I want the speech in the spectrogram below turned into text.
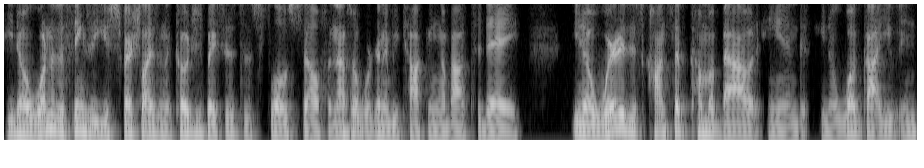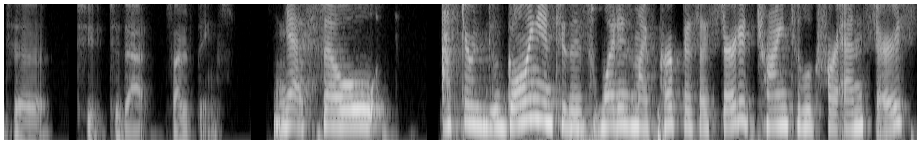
you know, one of the things that you specialize in the coaching space is this flow self. And that's what we're going to be talking about today you know where did this concept come about and you know what got you into to to that side of things? Yes. So after going into this, what is my purpose? I started trying to look for answers.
